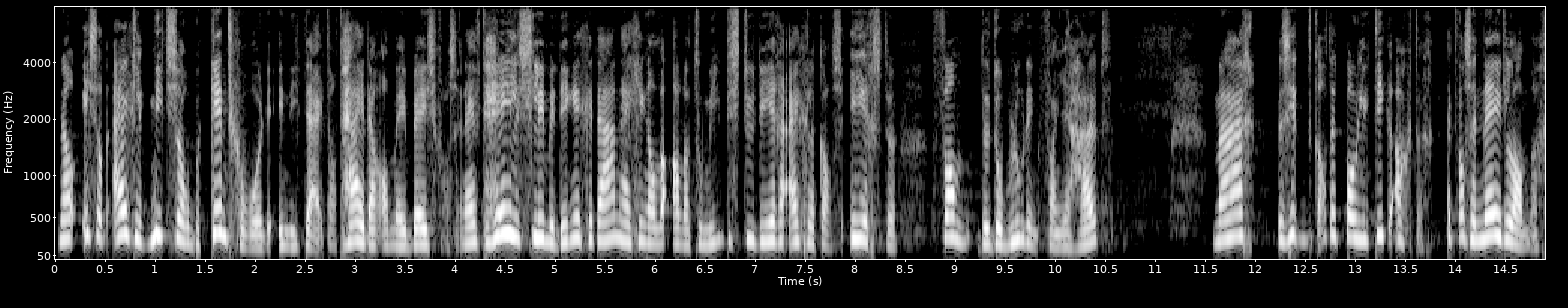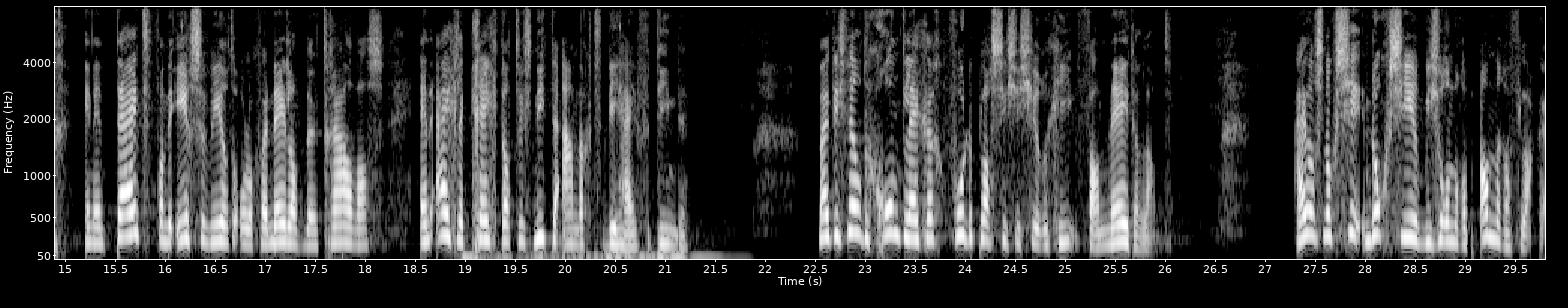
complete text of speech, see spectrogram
Nou is dat eigenlijk niet zo bekend geworden in die tijd, dat hij daar al mee bezig was. En hij heeft hele slimme dingen gedaan. Hij ging al de anatomie bestuderen, eigenlijk als eerste van de doorbloeding van je huid. Maar er zit natuurlijk altijd politiek achter. Het was een Nederlander in een tijd van de Eerste Wereldoorlog waar Nederland neutraal was. En eigenlijk kreeg dat dus niet de aandacht die hij verdiende. Maar het is wel de grondlegger voor de plastische chirurgie van Nederland. Hij was nog zeer, nog zeer bijzonder op andere vlakken.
